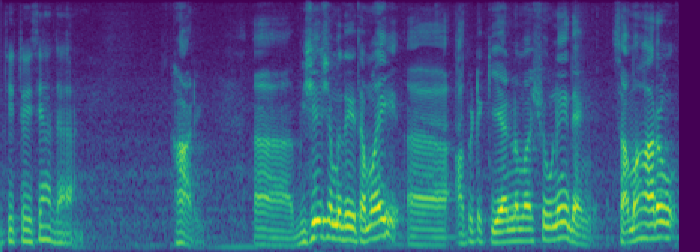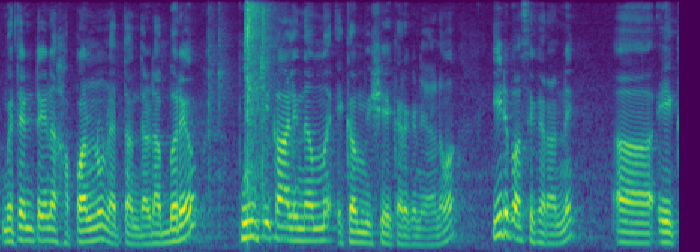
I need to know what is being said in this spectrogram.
චිත්‍ර විෂය හදාගන්නේ හරි. විශේෂම දේ තමයි අපිට කියන්න අවශ්‍ය වුණේ දැන් සමහර මෙතෙන්ට එන හපන්නු නැත්තම් දඩබ්බරයෝ පුංචි කාලේ ඉඳන්ම එකම විෂය කරගෙන යනවා. ඊට පස්සේ කරන්නේ ඒක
